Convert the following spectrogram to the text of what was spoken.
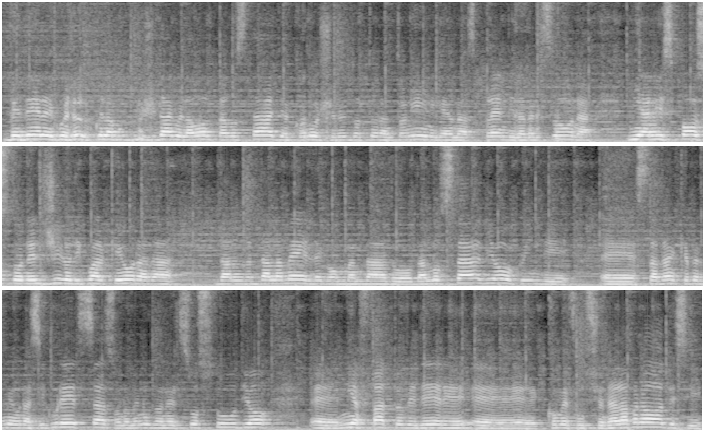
vedere quel, quella pubblicità quella volta allo stadio e conoscere il dottor Antonini che è una splendida persona. Mi ha risposto nel giro di qualche ora da, dal, dalla mail che ho mandato dallo stadio, quindi è stata anche per me una sicurezza. Sono venuto nel suo studio, eh, mi ha fatto vedere eh, come funziona la protesi,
